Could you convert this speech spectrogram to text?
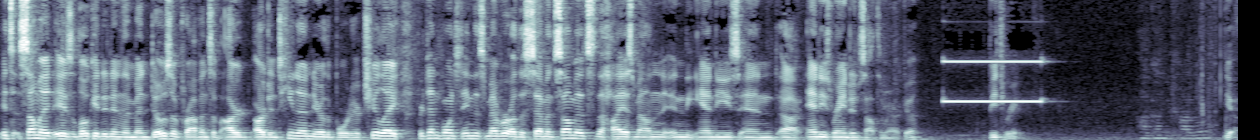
its summit is located in the Mendoza province of Ar- Argentina near the border of Chile. For 10 points, name this member of the Seven Summits, the highest mountain in the Andes and uh, Andes Range in South America. B3. Yeah.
